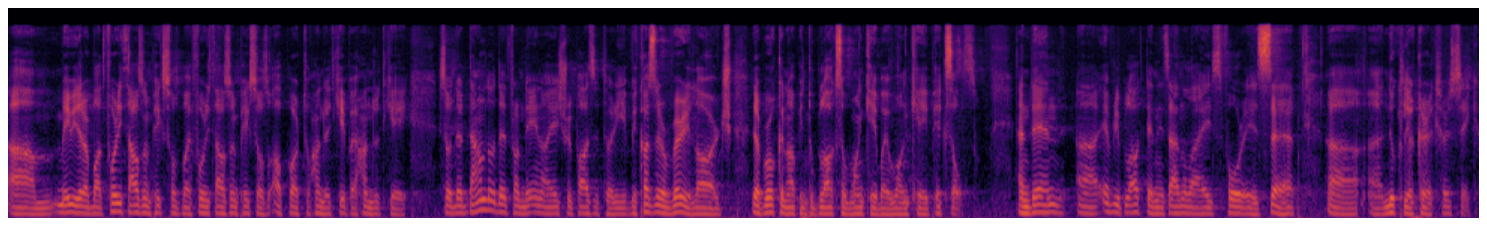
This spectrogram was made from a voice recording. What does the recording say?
um, maybe they're about 40,000 pixels by 40,000 pixels upward to 100K by 100K. So they're downloaded from the NIH repository. Because they're very large, they're broken up into blocks of 1K by 1K pixels. And then uh, every block then is analyzed for its uh, uh, uh, nuclear characteristic.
